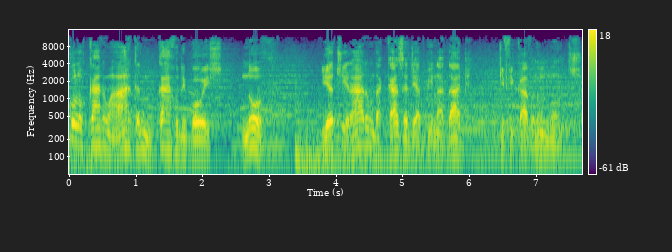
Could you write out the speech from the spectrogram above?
Colocaram a arca num carro de bois, novo, e a tiraram da casa de Abinadab, que ficava num monte.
